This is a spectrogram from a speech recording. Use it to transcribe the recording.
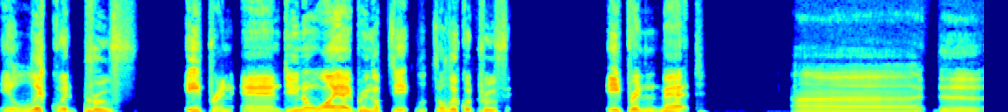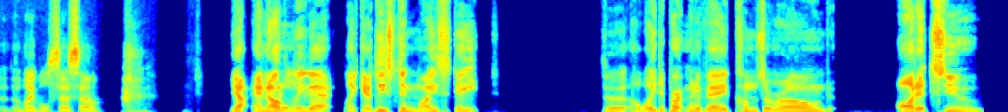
a liquid proof apron. And do you know why I bring up the the liquid proof apron, Matt? Uh, the Mm-hmm. the label says so. Yeah, and not only that, like at least in my state, the Hawaii Department of Ag comes around, audits you,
